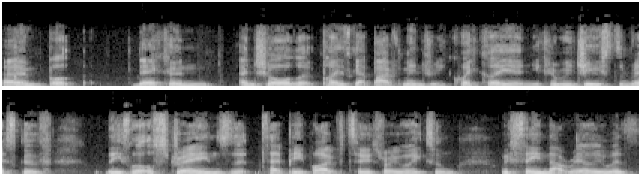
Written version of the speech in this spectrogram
Um, but they can ensure that players get back from injury quickly and you can reduce the risk of these little strains that take people out for two, three weeks. And we've seen that really with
